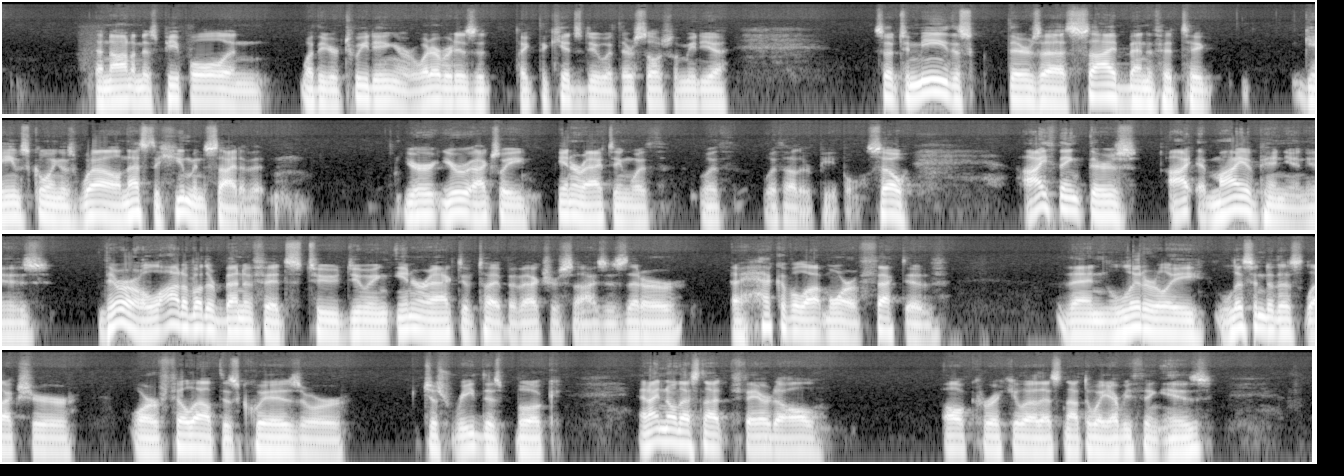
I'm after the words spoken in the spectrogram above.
anonymous people and whether you're tweeting or whatever it is that like the kids do with their social media. So to me, this there's a side benefit to game schooling as well, and that's the human side of it. You're you're actually interacting with with with other people. So I think there's I my opinion is there are a lot of other benefits to doing interactive type of exercises that are a heck of a lot more effective than literally listen to this lecture or fill out this quiz or just read this book. And I know that's not fair to all all curricula. That's not the way everything is.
